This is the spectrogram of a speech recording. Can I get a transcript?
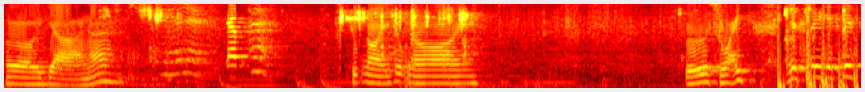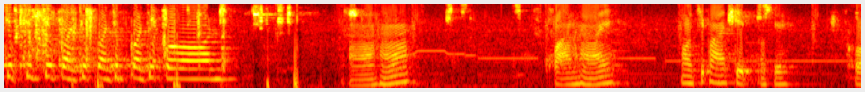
เอออย่านะแต่ชุบหน่อยชุบหน่อยเออสวย yes sir yes sir ชุบชุบชุบก่อนชุบก่อนชุบก่อนชุบก่อนอ่าฮะขวานหายอ๋อชิบหายติดโอเคขอ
